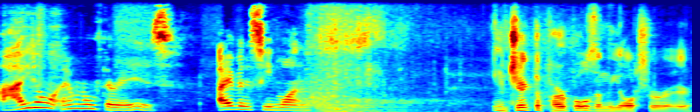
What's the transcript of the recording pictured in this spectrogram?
I don't. I don't know if there is. I haven't seen one. And check the purples and the ultra rare.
